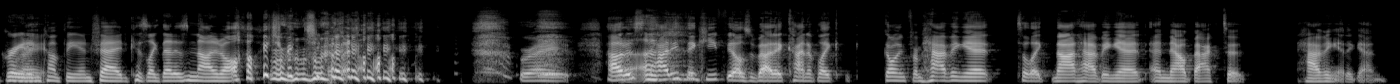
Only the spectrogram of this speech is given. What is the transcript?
great and comfy and fed because like that is not at all how I treat you at all. right. right. How does uh, how do you uh. think he feels about it? Kind of like going from having it to like not having it and now back to having it again.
